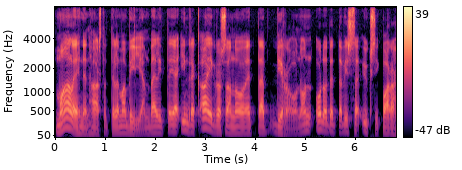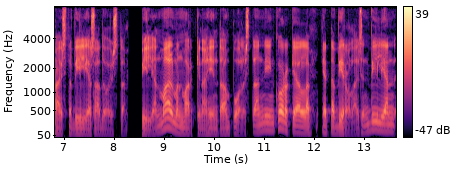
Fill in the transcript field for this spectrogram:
Maalehden haastattelema viljan välittäjä Indrek Aigro sanoo, että Viroon on odotettavissa yksi parhaista viljasadoista. Viljan maailmanmarkkinahinta on puolestaan niin korkealla, että virolaisen viljan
